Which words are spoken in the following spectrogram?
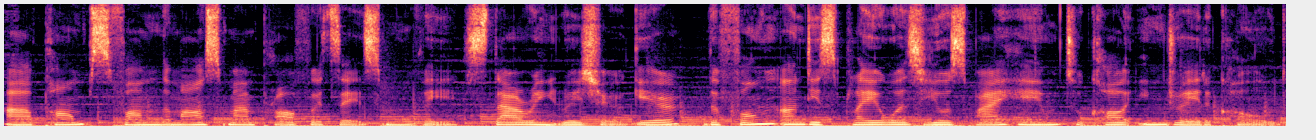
are pumps from the Mothman Prophecies movie starring Richard Gere. The phone on display was used by him to call Indrid Cold.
